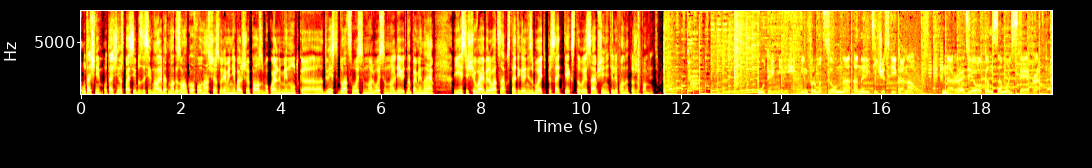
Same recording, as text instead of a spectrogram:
уточним, уточним, спасибо за сигнал. Ребят, много звонков, у нас сейчас время небольшой паузы, буквально минутка. Э, 228-08-09, напоминаем. Есть еще Viber, WhatsApp, кстати говоря, не забывайте писать текстовые сообщения, телефоны тоже помните. Утренний информационно-аналитический канал на радио «Комсомольская правда».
